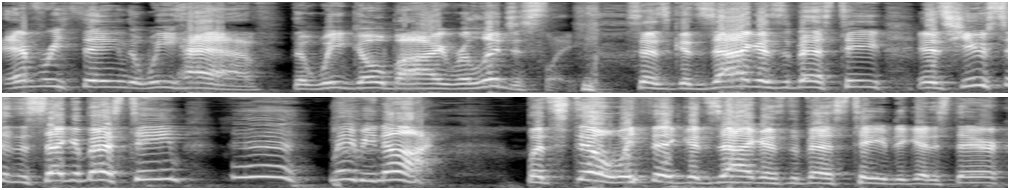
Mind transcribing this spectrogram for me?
everything that we have that we go by religiously says Gonzaga's the best team. Is Houston the second best team? Eh, maybe not. But still, we think Gonzaga is the best team to get us there.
